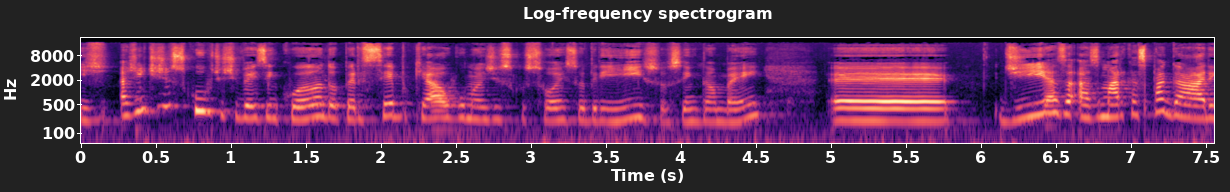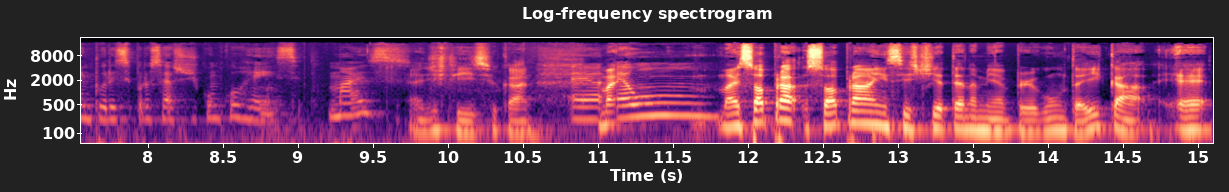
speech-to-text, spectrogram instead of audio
e, a gente discute de vez em quando, eu percebo que há algumas discussões sobre isso, assim, também. É, de as, as, marcas pagarem por esse processo de concorrência. Mas. É difícil, cara. É, mas, é um. Mas só para só pra insistir até na minha pergunta aí, cara, é,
